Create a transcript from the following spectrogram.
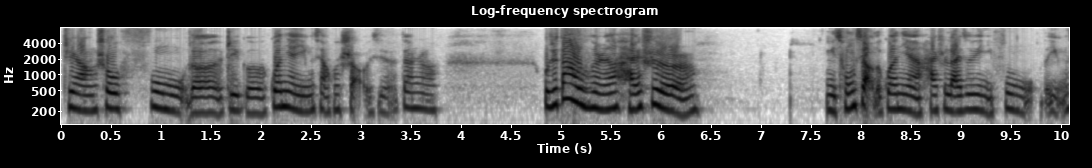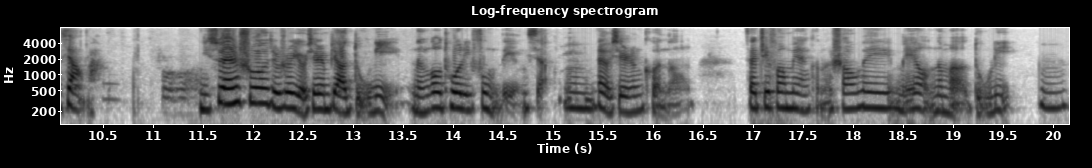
这样受父母的这个观念影响会少一些。但是，我觉得大部分人还是你从小的观念还是来自于你父母的影响吧。你虽然说就是说有些人比较独立，能够脱离父母的影响，嗯但有些人可能在这方面可能稍微没有那么独立，嗯。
